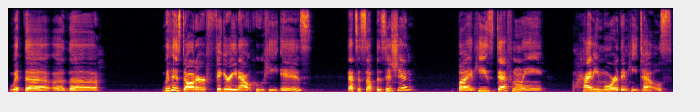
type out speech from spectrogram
with the uh, the with his daughter figuring out who he is. That's a supposition, but he's definitely hiding more than he tells.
